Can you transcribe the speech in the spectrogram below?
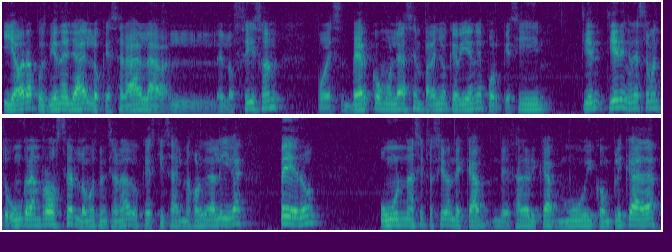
y ahora pues viene ya lo que será la, el off-season, pues ver cómo le hacen para el año que viene, porque sí, tienen, tienen en este momento un gran roster, lo hemos mencionado, que es quizá el mejor de la liga, pero una situación de, cap, de salary cap muy complicada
